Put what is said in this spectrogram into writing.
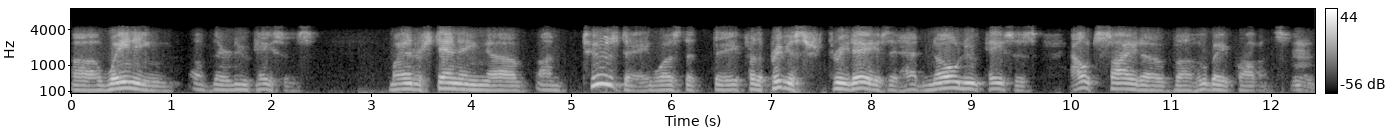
uh, waning of their new cases. My understanding uh, on Tuesday was that they, for the previous three days, it had no new cases outside of uh, Hubei province. Mm.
